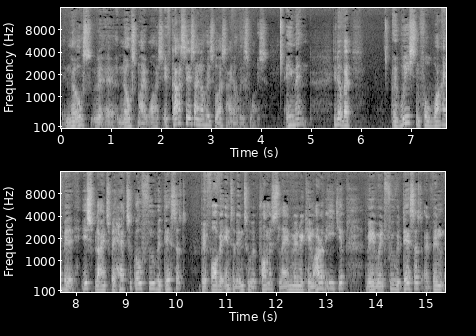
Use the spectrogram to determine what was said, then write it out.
knows uh, knows my voice. If God says I know His voice, I know His voice. Amen. You know that the reason for why the Israelites had to go through the desert before they entered into the promised land, when we came out of Egypt, they went through the desert and then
